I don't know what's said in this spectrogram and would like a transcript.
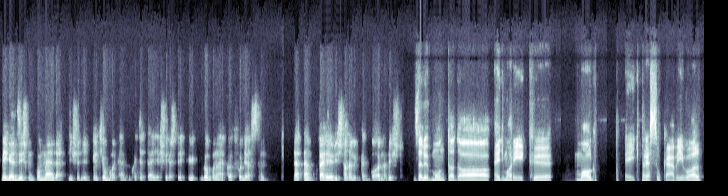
Még edzésmunka mellett is egyébként jobban járunk, hogyha teljes értékű gabonákat fogyasztunk. Tehát nem fehér is, hanem inkább barna is. Az előbb mondtad a egymarék mag egy presszó kávéval,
